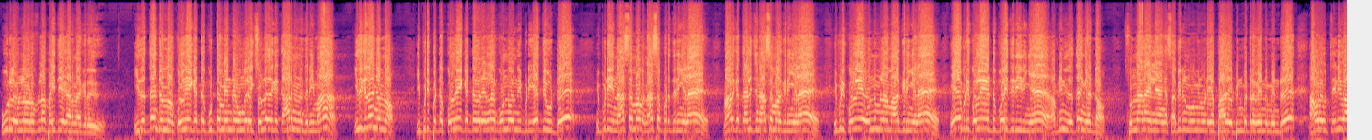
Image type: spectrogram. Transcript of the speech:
ஊர்ல உள்ளவன ஃபுல்லா பைத்தியக்காரனாக்குறது. இதைத்தான் சொன்னோம். கொள்கை கெட்ட கூட்டம் என்று உங்களை சொன்னதுக்கு காரணம் என்ன தெரியுமா? இதுக்கு தான் சொன்னோம். இப்படிப்பட்ட கொள்கை கெட்டவரை எல்லாம் கொண்டு வந்து இப்படி ஏத்தி விட்டு இப்படி நாசமா நாசப்படுத்துறீங்களே? மார்க்கத்தை அழிச்சு நாசமாக்குறீங்களே? இப்படி கொள்கையை ஒண்ணுமில்லாம ஆக்குறீங்களே? ஏன் இப்படி கொள்கையை கெட்டு போய் திரியிறீங்க? அப்படின்னு இதைத்தான் கேட்டோம். சொன்னாரா இல்லையாங்க சபீருல் மூமினுடைய பாதையை பின்பற்ற வேண்டும் என்று? அவ்வளவு தெளிவா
